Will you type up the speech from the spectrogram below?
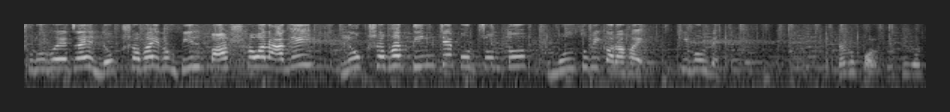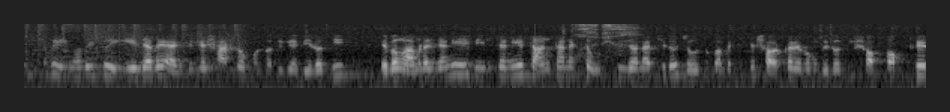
শুরু হয়ে যায় লোকসভা এবং বিল পাশ হওয়ার আগেই লোকসভা তিনটে পর্যন্ত মুলতুবি করা হয়। কি বলবেন? দেখো পদ্ধতিগতভাবে এইভাবেই তো এগিয়ে যাবে, একদিকে শাসক, অন্যদিকে বিরোধী। এবং আমরা জানি এই বিলটা নিয়ে টান টান একটা উত্তেজনা ছিল, যৌথ কমিটিতে সরকার এবং বিরোধী সব পক্ষের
